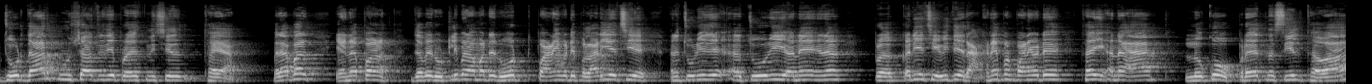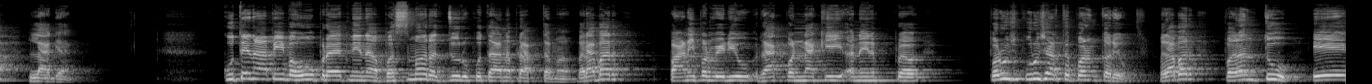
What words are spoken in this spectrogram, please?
જોરદાર પુરુષાર્થ રીતે પ્રયત્નશીલ થયા. બરાબર? એને પણ જે આપણે રોટલી બનાવવા માટે રોટ, પાણી વડે પલાળીએ છીએ અને ચોરી ચોરી અને એને કરીએ છીએ એવી રીતે રાખને પણ પાણી વડે થઈ અને આ લોકો પ્રયત્નશીલ થવા લાગ્યા. કુતેનાપી બહુ પ્રયત્નેન ભસ્મ રજ્જુ રૂપતાન પ્રાપ્તમાં. બરાબર? પાણી પણ વેડ્યું રાખ પણ નાખી અને એને પ્ર- પુરુષાર્થ પણ કર્યો. બરાબર? પરંતુ એ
